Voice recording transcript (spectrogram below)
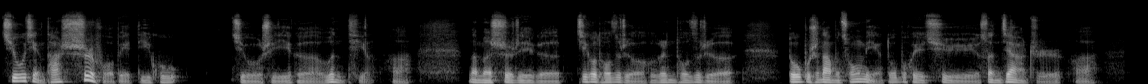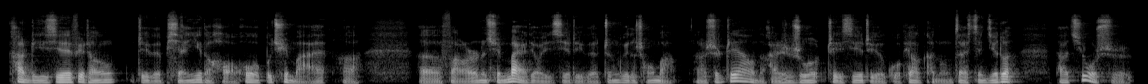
究竟它是否被低估，就是一个问题了啊。那么是这个机构投资者和个人投资者都不是那么聪明，都不会去算价值啊。看着一些非常这个便宜的好货不去买啊，呃，反而呢去卖掉一些这个珍贵的筹码啊，是这样的，还是说这些这个股票可能在现阶段它就是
